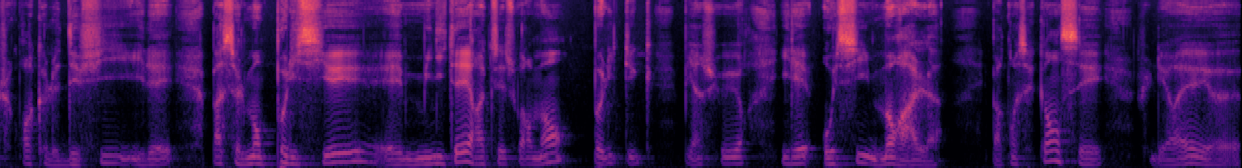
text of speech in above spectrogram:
Je crois que le défi, il est pas seulement policier et militaire accessoirement, politique bien sûr, il est aussi moral. Par conséquent, c'est, je dirais, euh,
